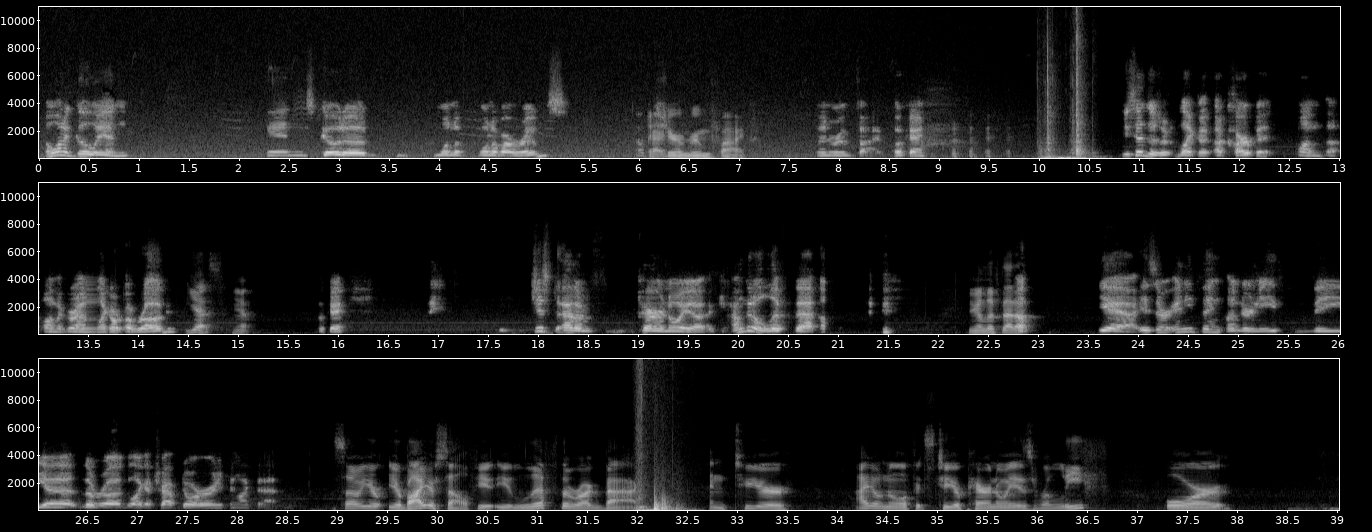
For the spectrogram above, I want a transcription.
I want to go in and go to one of one of our rooms. Okay. You're in room five. I'm in room five. Okay. you said there's like a, a carpet on the, on the ground, like a, a rug. Yes. Yeah. Okay. Just out of paranoia, I'm gonna lift that up. You're gonna lift that up. Yeah. Is there anything underneath the uh, the rug, like a trapdoor or anything like that? So you're you're by yourself. You you lift the rug back, and to your, I don't know if it's to your paranoia's relief, or,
